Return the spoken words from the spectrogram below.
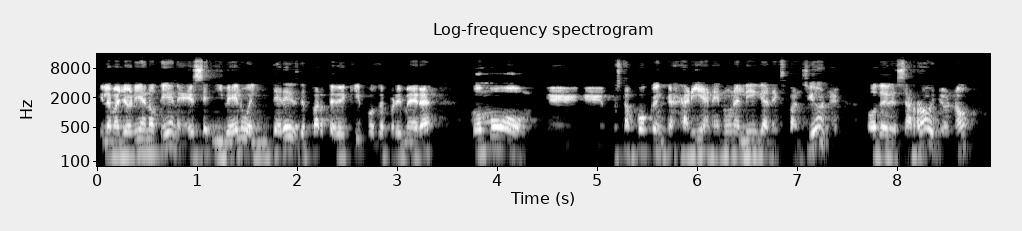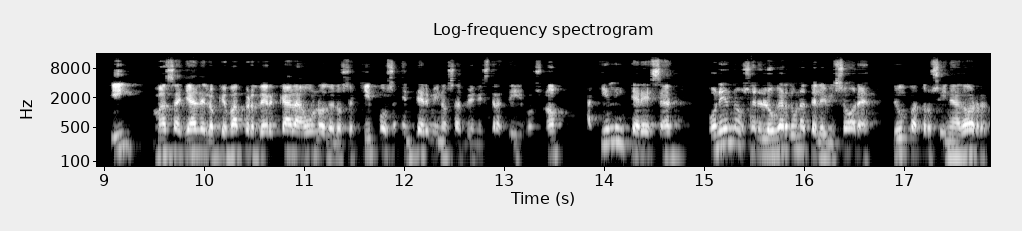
y la mayoría no tiene ese nivel o el interés de parte de equipos de primera como pues tampoco encajarían en una liga de expansión o de desarrollo, ¿no? Y más allá de lo que va a perder cada uno de los equipos en términos administrativos, ¿no? ¿A quién le interesa ponernos en el lugar de una televisora, de un patrocinador?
